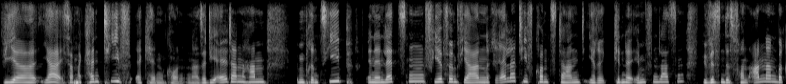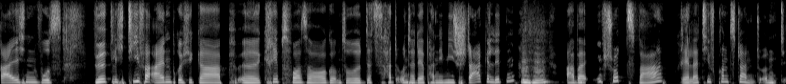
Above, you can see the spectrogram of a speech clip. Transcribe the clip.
wir, ja, ich sag mal, kein Tief erkennen konnten. Also die Eltern haben im Prinzip in den letzten vier, fünf Jahren relativ konstant ihre Kinder impfen lassen. Wir wissen das von anderen Bereichen, wo es wirklich tiefe Einbrüche gab, äh, Krebsvorsorge und so. Das hat unter der Pandemie stark gelitten. Mhm. Aber Impfschutz war relativ konstant. Und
